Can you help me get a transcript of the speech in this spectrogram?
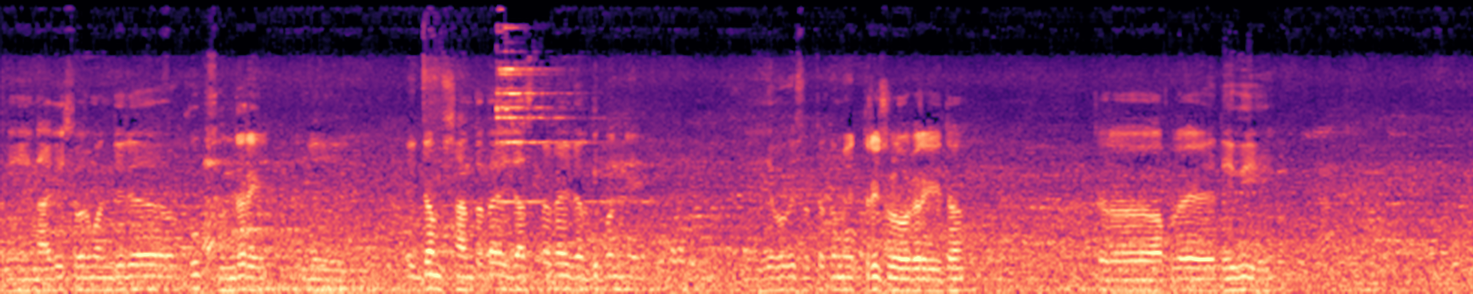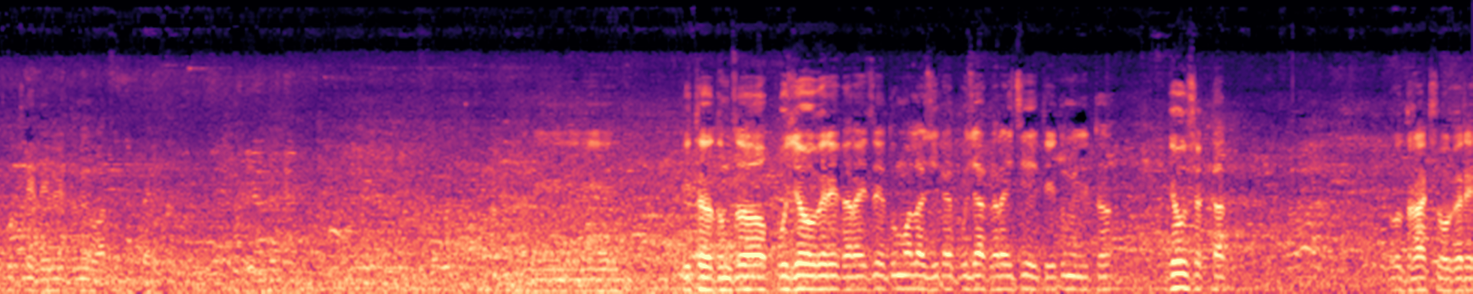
आणि नागेश्वर मंदिर खूप सुंदर आहे. आणि एकदम शांतता आहे जास्त काही गर्दी पण नाही. हे बघू शकता तुम्ही त्रिशूळ वगैरे इथं. तर आपले देवी आहे. कुठली देवी तुम्ही वाचू शकता इथं. इथं तुमचं पूजा वगैरे करायचं आहे तुम्हाला जी काही पूजा करायची आहे ते तुम्ही इथं घेऊ शकतात. रुद्राक्ष वगैरे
